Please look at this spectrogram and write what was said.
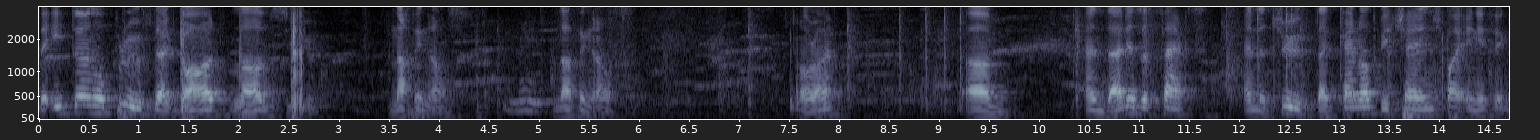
The eternal proof that God loves you. Nothing else. Amen. Nothing else. Alright? Um, and that is a fact and a truth that cannot be changed by anything.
